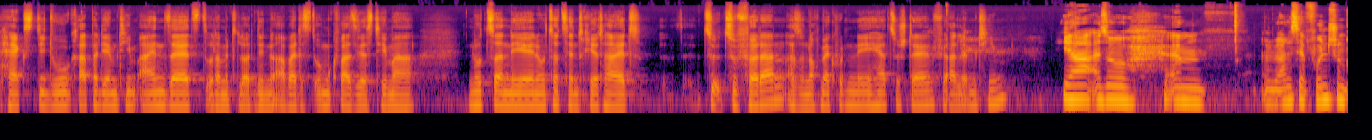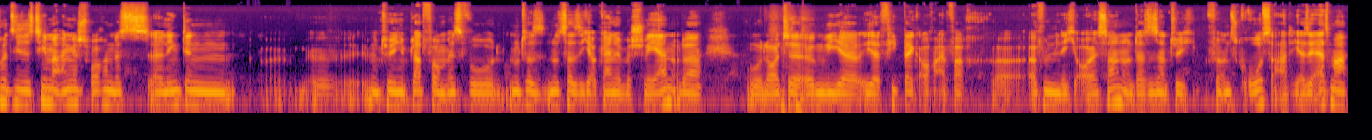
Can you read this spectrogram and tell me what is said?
Hacks, die du gerade bei dir im Team einsetzt oder mit den Leuten, denen du arbeitest, um quasi das Thema Nutzernähe, Nutzerzentriertheit zu, zu fördern, also noch mehr Kundennähe herzustellen für alle im Team? Ja, also ähm, du hattest ja vorhin schon kurz dieses Thema angesprochen, dass äh, LinkedIn natürlich eine Plattform ist, wo Nutzer, Nutzer, sich auch gerne beschweren oder wo Leute irgendwie ihr, ihr Feedback auch einfach äh, öffentlich äußern. Und das ist natürlich für uns großartig. Also erstmal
